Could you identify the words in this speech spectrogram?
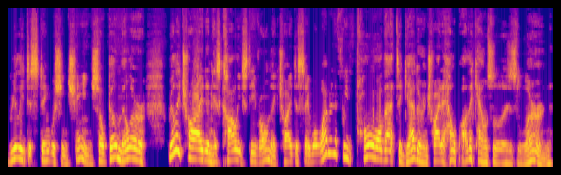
really distinguishing change. So Bill Miller really tried, and his colleague Steve Rollnick tried to say, well, don't if we pull all that together and try to help other counselors learn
